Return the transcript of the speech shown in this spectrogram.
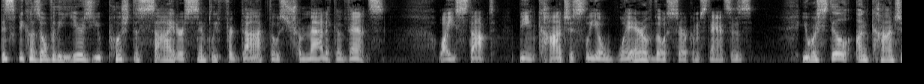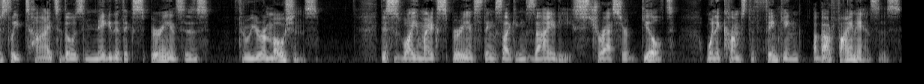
This is because over the years you pushed aside or simply forgot those traumatic events. While you stopped being consciously aware of those circumstances, you are still unconsciously tied to those negative experiences through your emotions. This is why you might experience things like anxiety, stress, or guilt when it comes to thinking about finances.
